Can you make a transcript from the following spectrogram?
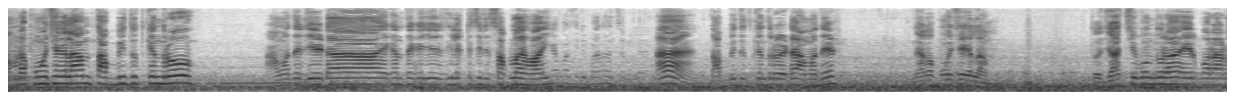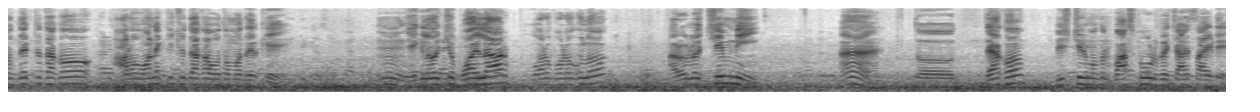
আমরা পৌঁছে গেলাম তাপবিদ্যুৎ কেন্দ্র আমাদের যেটা এখান থেকে যে ইলেকট্রিসিটি সাপ্লাই হয় হ্যাঁ তাপবিদ্যুৎ কেন্দ্র এটা আমাদের দেখো পৌঁছে গেলাম তো যাচ্ছি বন্ধুরা, এরপর আরও দেখতে থাকো, আরও অনেক কিছু দেখাবো তোমাদেরকে। হুম, এগুলো হচ্ছে বয়লার বড় বড়গুলো, আর ওগুলো চিমনি। হ্যাঁ তো দেখো, বৃষ্টির মতন বাষ্প উঠবে চার সাইডে,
